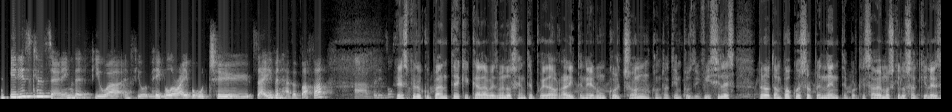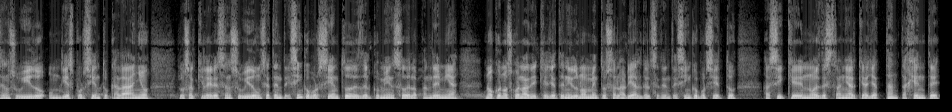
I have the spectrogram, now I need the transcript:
It is concerning that fewer and fewer people are able to save and have a buffer. Es preocupante que cada vez menos gente pueda ahorrar y tener un colchón contra tiempos difíciles, pero tampoco es sorprendente porque sabemos que los alquileres han subido un 10% cada año, los alquileres han subido un 75% desde el comienzo de la pandemia. No conozco a nadie que haya tenido un aumento salarial del 75%, así que no es de extrañar que haya tanta gente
